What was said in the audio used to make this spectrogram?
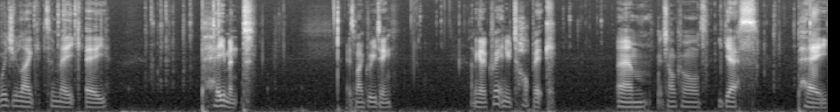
would you like to make a payment? Is my greeting. And I'm going to create a new topic, um, which I'll call Yes Pay.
